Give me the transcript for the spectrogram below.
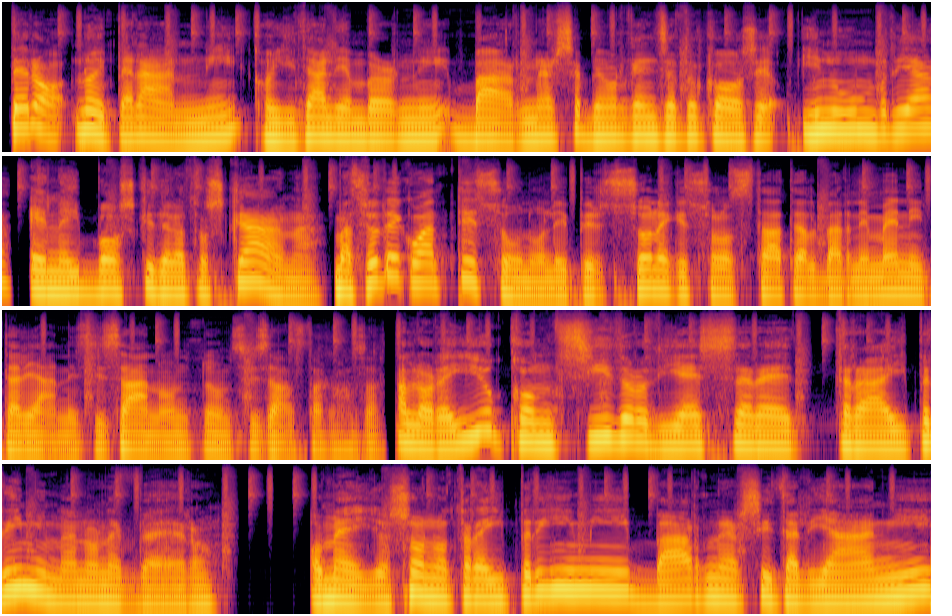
Però noi per anni con gli Italian Burni- Burners abbiamo organizzato cose in Umbria e nei boschi della Toscana. Ma secondo te quante sono le persone che sono state al Burning Man italiane? Si sa? Non, non si sa sta cosa. Allora, io considero di essere tra i primi, ma non è vero. O meglio, sono tra i primi burners italiani,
